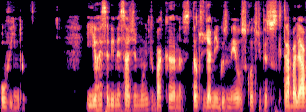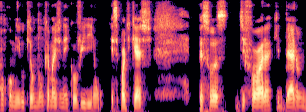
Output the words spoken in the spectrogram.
ouvindo. E eu recebi mensagens muito bacanas, tanto de amigos meus quanto de pessoas que trabalhavam comigo que eu nunca imaginei que ouviriam esse podcast. Pessoas de fora que deram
